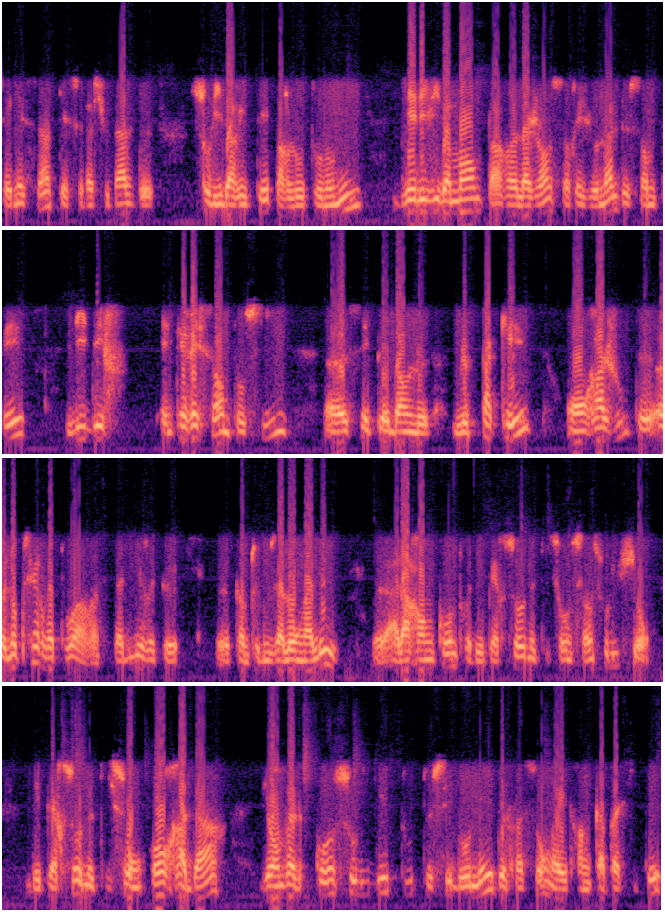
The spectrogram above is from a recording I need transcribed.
CNSA, Caisse nationale de solidarité par l'autonomie, bien évidemment par l'Agence régionale de santé. L'idée intéressante aussi, euh, c'est que dans le, paquet, on rajoute un observatoire, c'est-à-dire que euh, quand nous allons aller euh, à la rencontre des personnes qui sont sans solution, des personnes qui sont hors radar, et on va consolider toutes ces données de façon à être en capacité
